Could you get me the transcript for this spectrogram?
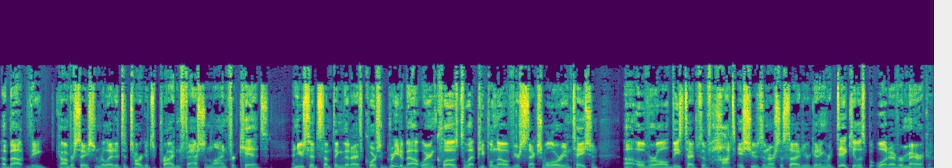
about the conversation related to Target's Pride and Fashion line for kids. And you said something that I, of course, agreed about wearing clothes to let people know of your sexual orientation. Uh, overall, these types of hot issues in our society are getting ridiculous, but whatever, America.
